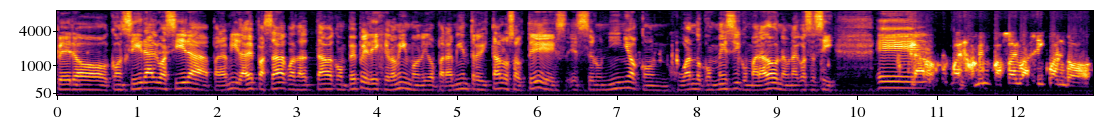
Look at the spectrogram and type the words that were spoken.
pero conseguir algo así era para mí. La vez pasada, cuando estaba con Pepe, le dije lo mismo. Le digo, para mí entrevistarlos a ustedes es, ser un niño con jugando con Messi, con Maradona, una cosa así. Eh, claro, bueno, a mí me pasó algo así cuando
